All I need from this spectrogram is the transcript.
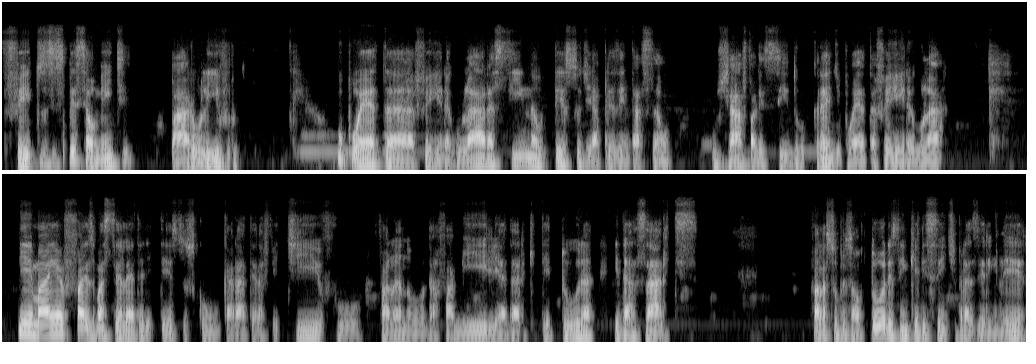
feitos especialmente para o livro. O poeta Ferreira Goulart assina o texto de apresentação, o já falecido grande poeta Ferreira Goulart. Niemeyer faz uma seleta de textos com caráter afetivo, falando da família, da arquitetura e das artes. Fala sobre os autores em que ele sente prazer em ler,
